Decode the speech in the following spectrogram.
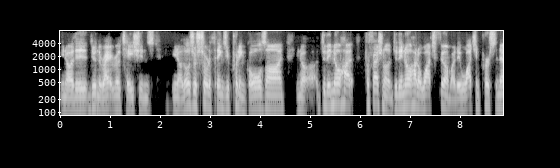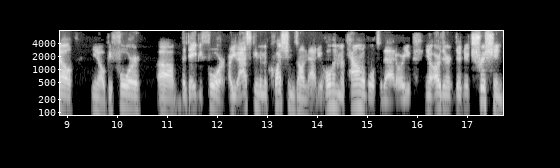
You know, they doing the right rotations? You know, those are sort of things you're putting goals on. You know, uh, do they know how professional? Do they know how to watch film? Are they watching personnel? You know, before um, the day before? Are you asking them questions on that? Are you holding them accountable to that? Or are you, you know, are there their nutrition?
